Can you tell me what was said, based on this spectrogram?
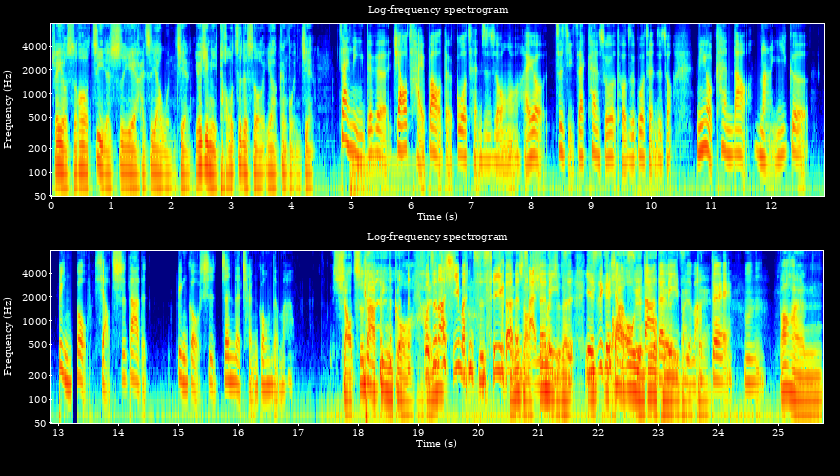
所以有时候自己的事业还是要稳健，尤其你投资的时候要更稳健。在你这个交财报的过程之中哦，还有自己在看所有投资过程之中，你有看到哪一个并购小吃大的并购是真的成功的吗？小吃大并购啊，我知道西门子是一个很惨的例子，也是一个小吃大的例子嘛。对，嗯，包含。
